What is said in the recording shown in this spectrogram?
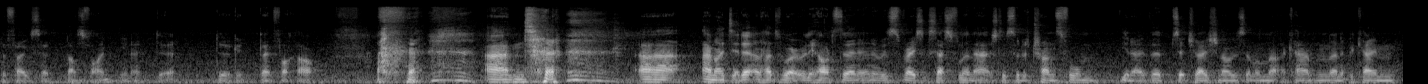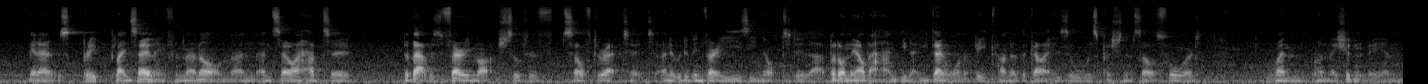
the folks said, that's fine, you know, do it, do it good, don't fuck up. and uh, and I did it I had to work really hard to do it and it was very successful and it actually sort of transformed, you know, the situation I was in on that account and then it became, you know, it was pretty plain sailing from then on and, and so I had to but that was very much sort of self-directed, and it would have been very easy not to do that. But on the other hand, you know, you don't want to be kind of the guy who's always pushing themselves forward when when they shouldn't be, and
